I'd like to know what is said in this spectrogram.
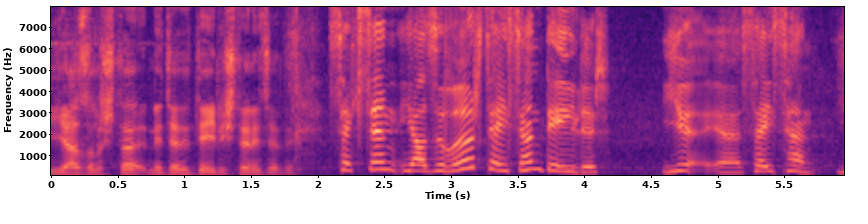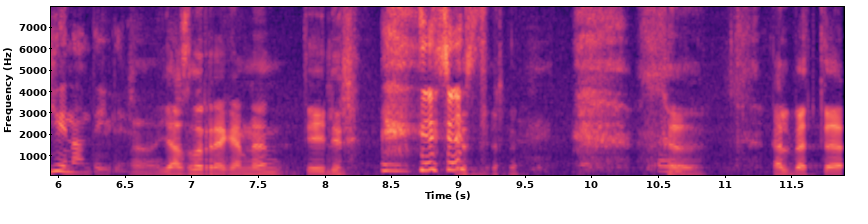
yazılışda necədir, deyilişdə necədir? 80 yazılır, 80 deyilir. Y ə, 80 y ilə deyilir. Hə, yazılır rəqəmlə deyilir sözdür. Əlbəttə,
